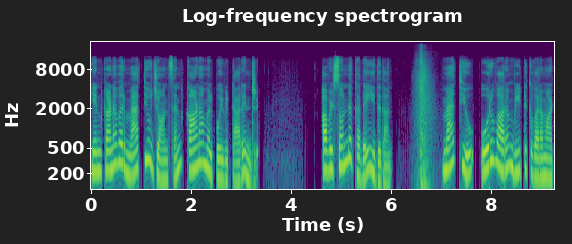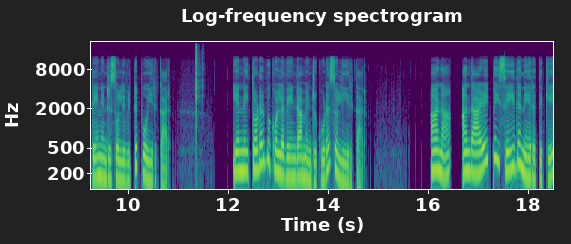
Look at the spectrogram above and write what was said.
என் கணவர் மேத்யூ ஜான்சன் காணாமல் போய்விட்டார் என்று. அவள் சொன்ன கதை இதுதான். மேத்யூ ஒரு வாரம் வீட்டுக்கு வரமாட்டேன் என்று சொல்லிவிட்டு போயிருக்கார். என்னை தொடர்பு கொள்ள வேண்டாம் என்று கூட சொல்லியிருக்கார். ஆனா அந்த அழைப்பை செய்த நேரத்துக்கே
